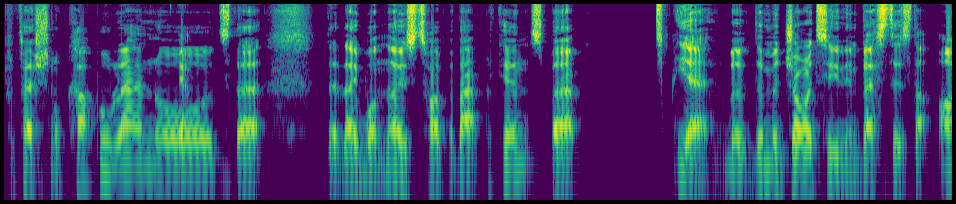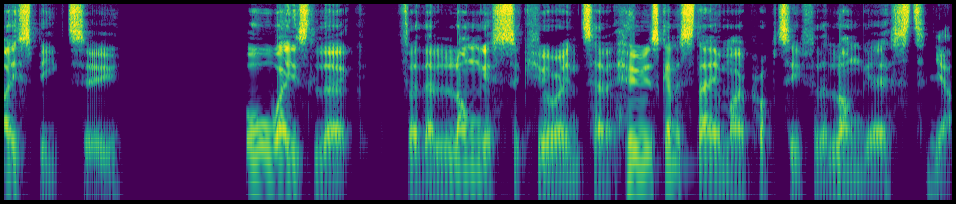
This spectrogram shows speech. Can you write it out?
professional couple landlords that that they want those type of applicants. But yeah, the, the majority of the investors that I speak to always look for the longest securing tenant. Who is going to stay in my property for the longest? Yeah.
